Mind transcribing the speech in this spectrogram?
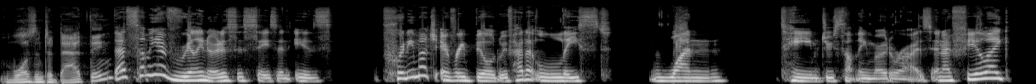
wasn't a bad thing. That's something I've really noticed this season is pretty much every build we've had at least one team do something motorized. And I feel like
